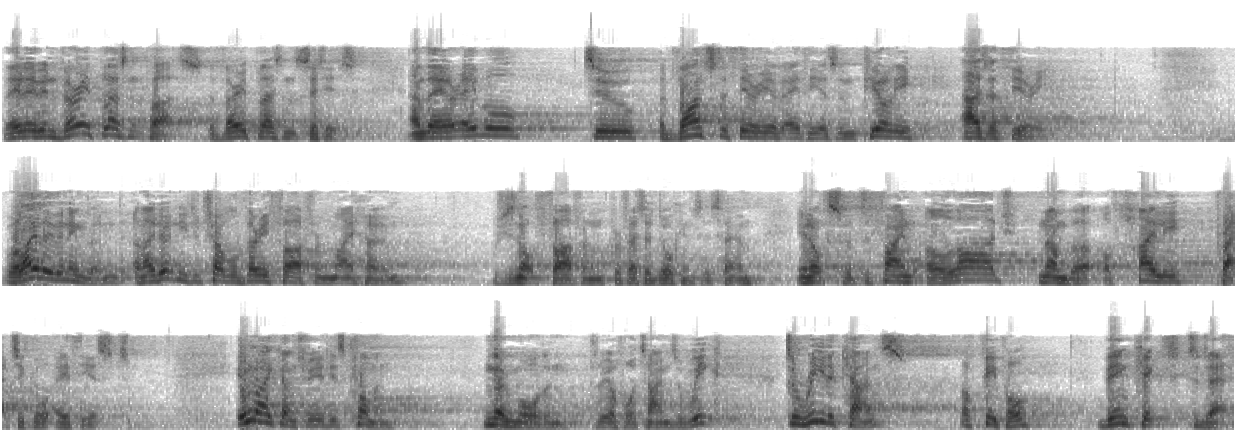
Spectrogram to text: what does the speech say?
They live in very pleasant parts of very pleasant cities, and they are able to advance the theory of atheism purely as a theory. Well, I live in England, and I don't need to travel very far from my home which is not far from Professor Dawkins' home, in Oxford to find a large number of highly practical atheists. In my country, it is common, no more than three or four times a week, to read accounts of people being kicked to death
